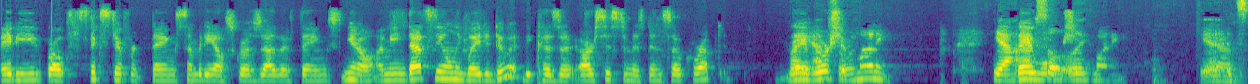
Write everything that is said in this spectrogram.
maybe you grow six different things, somebody else grows other things. You know, I mean, that's the only way to do it because our system has been so corrupted. Right, they worship absolutely. money. Yeah, they absolutely. worship money yeah, yeah, it's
